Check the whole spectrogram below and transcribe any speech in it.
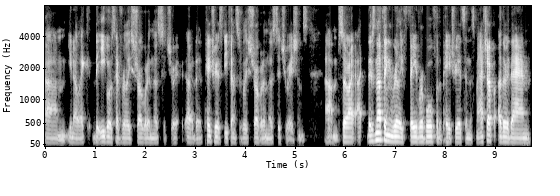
Um, you know, like the Eagles have really struggled in those situations. Uh, the Patriots defense really struggled in those situations. Um, so I, I, there's nothing really favorable for the Patriots in this matchup other than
